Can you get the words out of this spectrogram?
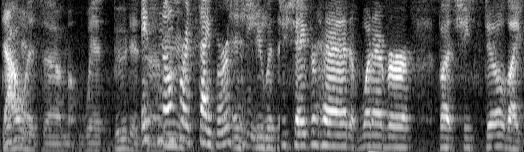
Taoism with Buddhism. It's known for its diversity. and she was she shaved her head, whatever, but she still like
